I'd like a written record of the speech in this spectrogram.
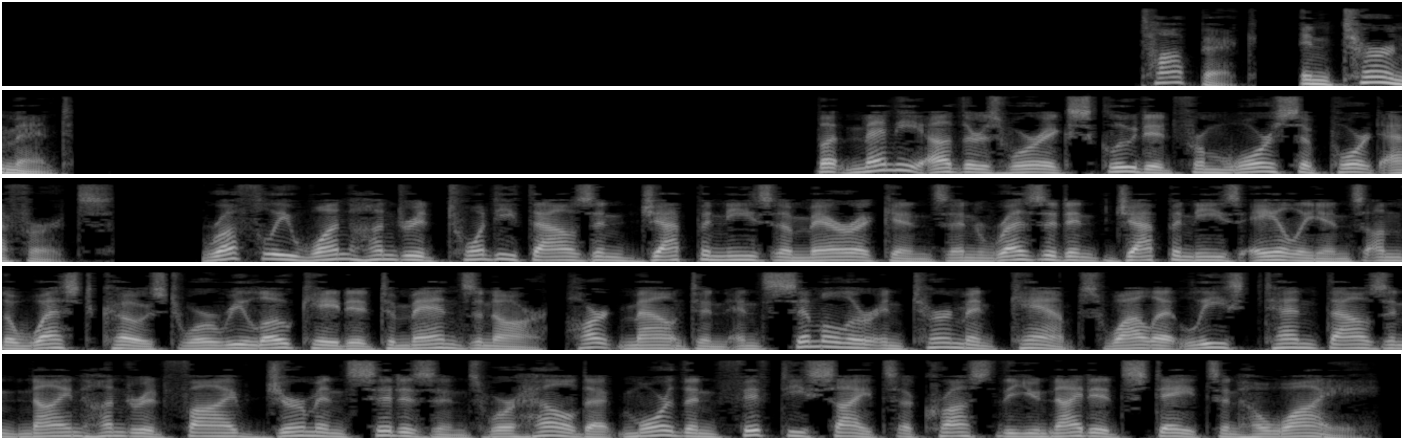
Internment But many others were excluded from war support efforts. Roughly 120,000 Japanese Americans and resident Japanese aliens on the West Coast were relocated to Manzanar, Heart Mountain and similar internment camps while at least 10,905 German citizens were held at more than 50 sites across the United States and Hawaii.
